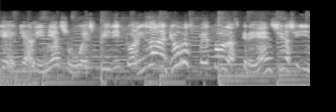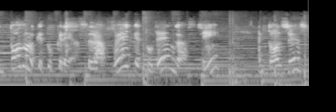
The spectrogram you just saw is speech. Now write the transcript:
que, que alineen su espiritualidad. Yo respeto las creencias y todo lo que tú creas, la fe que tú tengas, ¿sí? Entonces,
